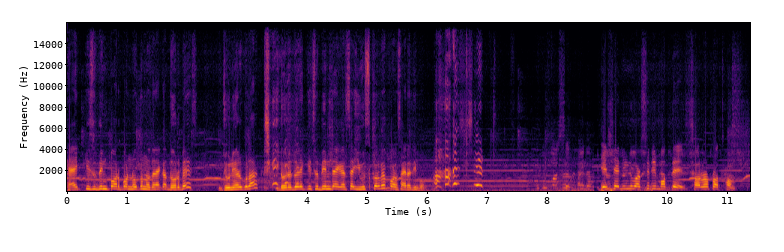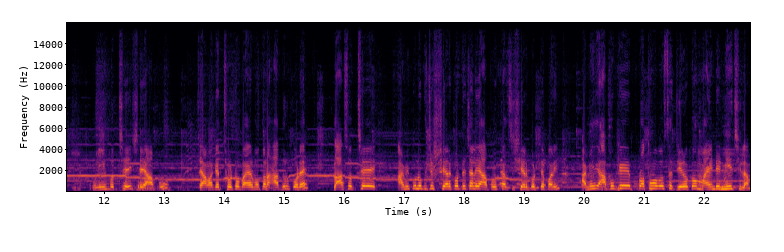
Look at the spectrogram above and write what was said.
হ্যাঁ কিছুদিন পর পর নতুন নতুন একটা ধরবে। জুনিয়রগুলা ধরে ধরে কিছুদিন দেখা গেছে ইউজ করবে পরে সাইরা দিব। এশিয়ান ইউনিভার্সিটির মধ্যে সর্বপ্রথম উনি হচ্ছে সেই আপু যে আমাকে ছোট ভাইয়ের মতন আদর করে প্লাস হচ্ছে আমি কোনো কিছু শেয়ার করতে চাইলে আপুর কাছে শেয়ার করতে পারি। আমি আপুকে প্রথম অবস্থায় যেরকম মাইন্ডে নিয়েছিলাম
